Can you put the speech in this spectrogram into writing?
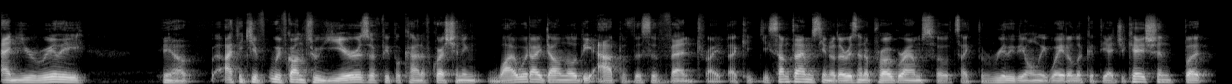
And you really you know, I think we've gone through years of people kind of questioning why would I download the app of this event, right? Like sometimes, you know, there isn't a program, so it's like the really the only way to look at the education. But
